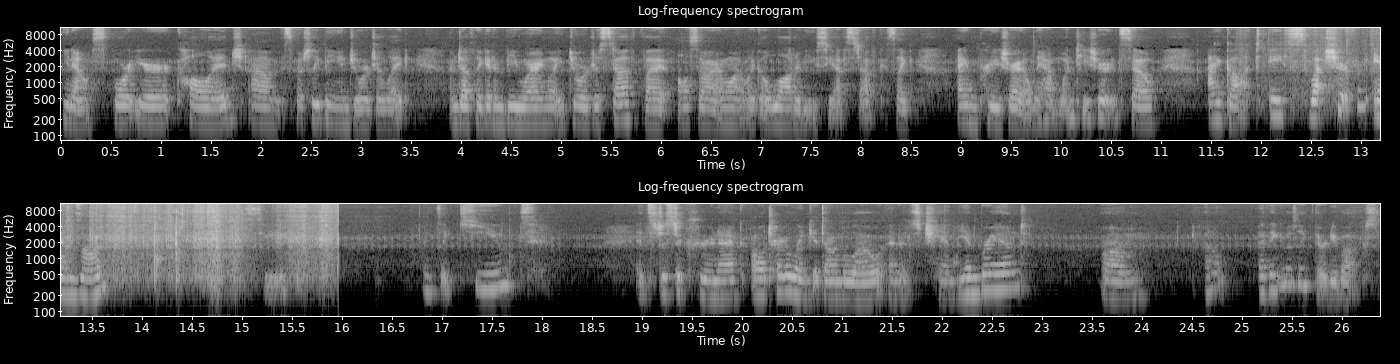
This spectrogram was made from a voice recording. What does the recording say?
you know sport your college um, especially being in Georgia like I'm definitely gonna be wearing like Georgia stuff but also I want like a lot of UCF stuff because like I'm pretty sure I only have one t-shirt so I got a sweatshirt from Amazon. Let's see. It's like cute. It's just a crew neck. I'll try to link it down below and it's Champion brand. Um, I don't. I think it was like thirty bucks,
